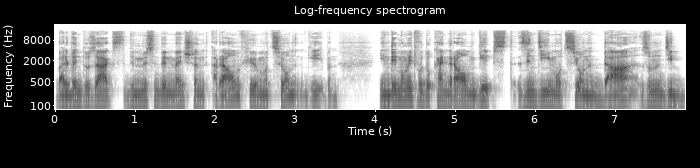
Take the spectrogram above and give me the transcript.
weil wenn du sagst, wir müssen den Menschen Raum für Emotionen geben, in dem Moment, wo du keinen Raum gibst, sind die Emotionen da, sondern die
